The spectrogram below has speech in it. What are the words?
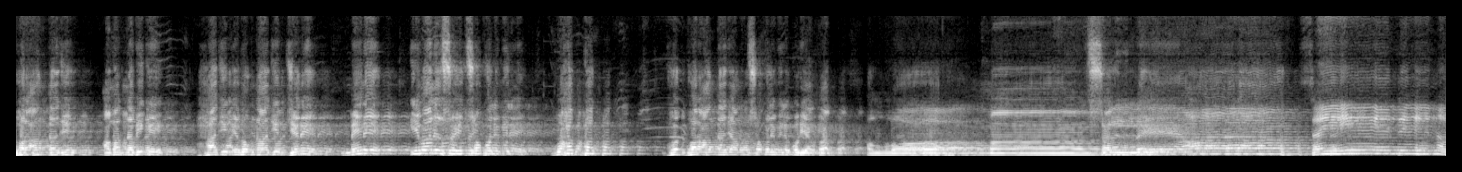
ভরা আন্দাজে আমার নবীকে হাজির এবং নাজির জেনে, মেনে ইমানের সহিত সকলে মিলে মোহাম্মত ভরা আন্দাজে আমরা সকলে মিলে করি একবার। সাইয়্যিদিনা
